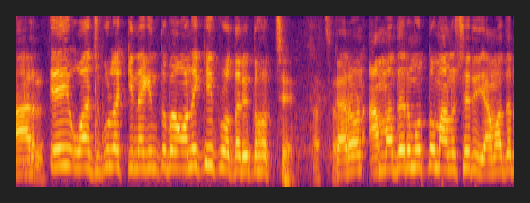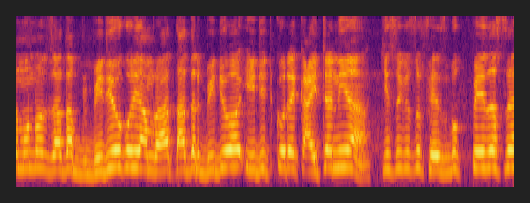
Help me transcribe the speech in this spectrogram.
আর। এই ওয়াচগুলো কিনা কিন্তু বা অনেকেই প্রতারিত হচ্ছে আচ্ছা। কারণ আমাদের মতো মানুষেরই আমাদের মতো যারা ভিডিও করি আমরা তাদের ভিডিও এডিট করে কাইটা নিয়ে কিছু কিছু ফেসবুক পেজ আছে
